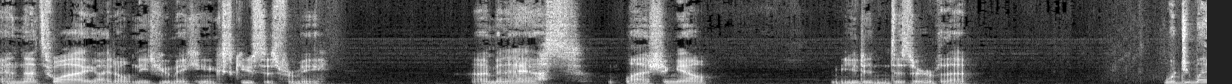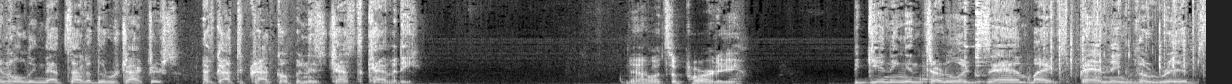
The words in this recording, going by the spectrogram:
And that's why I don't need you making excuses for me. I'm an ass, lashing out. You didn't deserve that. Would you mind holding that side of the retractors? I've got to crack open his chest cavity. Now it's a party. Beginning internal exam by expanding the ribs?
